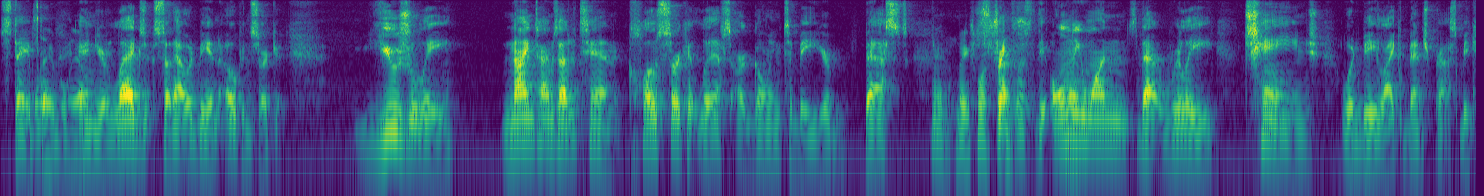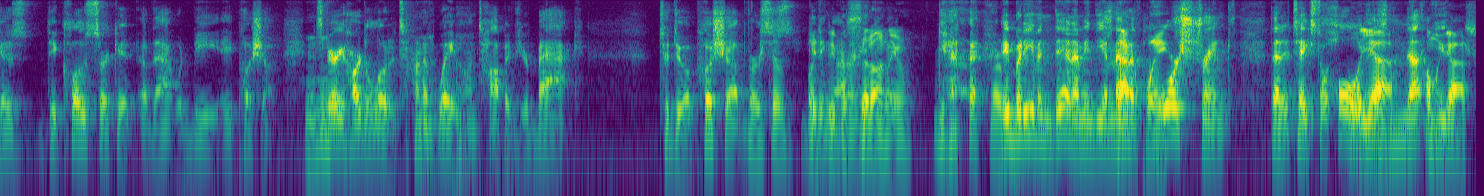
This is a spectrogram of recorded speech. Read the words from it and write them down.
stable, Stable, yeah. and your legs, so that would be an open circuit. Usually, nine times out of 10, closed circuit lifts are going to be your best Yeah, makes more strength sense. lifts. The only ones that really change would be like bench press because the closed circuit of that would be a push up. Mm-hmm. It's very hard to load a ton of weight on top of your back to do a push up versus of getting people sit on weight. you. Yeah, but even then, I mean, the amount of plates. core strength that it takes to hold Well, yeah. is not, Oh my you- gosh.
